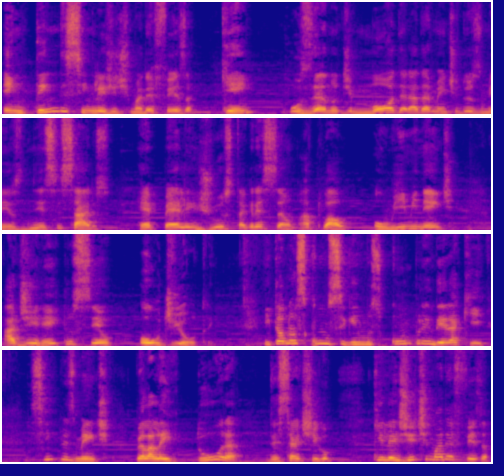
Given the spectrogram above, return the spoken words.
Entende-se em legítima defesa quem, usando de moderadamente dos meios necessários, repele injusta agressão atual ou iminente a direito seu ou de outrem. Então nós conseguimos compreender aqui, simplesmente pela leitura desse artigo, que legítima defesa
